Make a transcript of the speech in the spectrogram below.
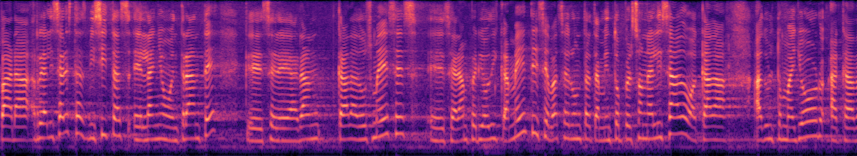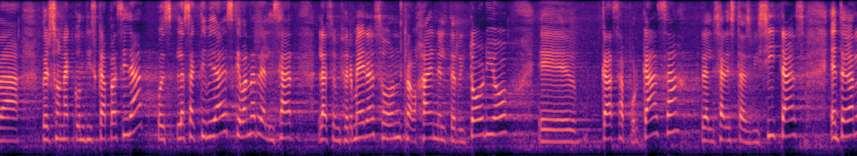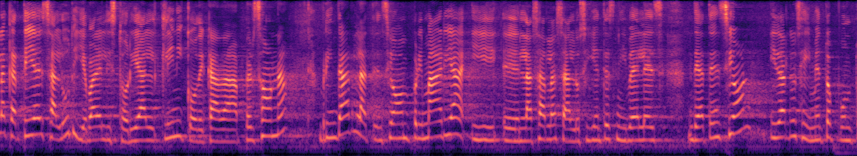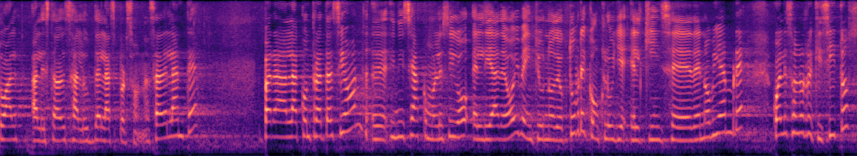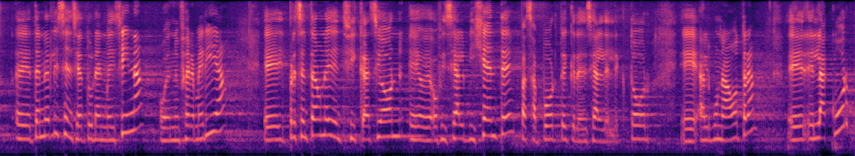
para realizar estas visitas el año entrante, que se harán cada dos meses, eh, se harán periódicamente y se va a hacer un tratamiento personalizado a cada adulto mayor, a cada persona con discapacidad. Pues las actividades que van a realizar las enfermeras son trabajar en el territorio, eh, casa por casa, realizar estas visitas, entregar la cartilla de salud y llevar el historial clínico de cada persona, brindar la atención primaria y enlazarlas a los siguientes niveles de atención y darle un seguimiento puntual al estado de salud de las personas. Adelante. Para la contratación eh, inicia, como les digo, el día de hoy, 21 de octubre, y concluye el 15 de noviembre. ¿Cuáles son los requisitos? Eh, tener licenciatura en medicina o en enfermería, eh, presentar una identificación oficial vigente, pasaporte, credencial de lector, alguna otra. la CURP,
